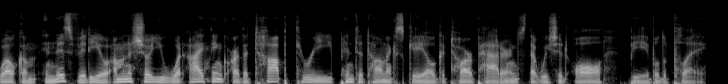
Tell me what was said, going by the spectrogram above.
Welcome. In this video, I'm going to show you what I think are the top three pentatonic scale guitar patterns that we should all be able to play.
